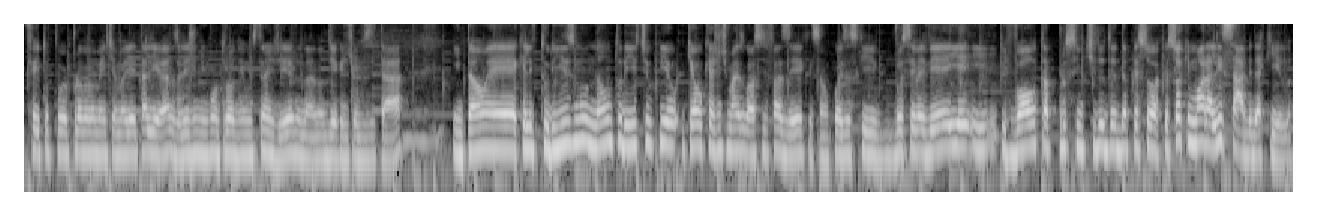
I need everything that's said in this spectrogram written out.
feito por provavelmente a maioria italianos. Ali a gente não encontrou nenhum estrangeiro no dia que a gente foi visitar. Então é aquele turismo não turístico que, eu, que, é o que a gente mais gosta de fazer, que são coisas que você vai ver e, e, e volta pro sentido da, da pessoa. A pessoa que mora ali sabe daquilo.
